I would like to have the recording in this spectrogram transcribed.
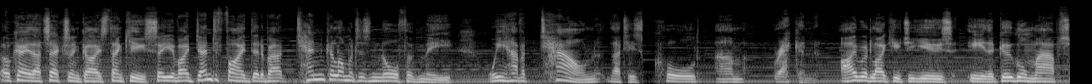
Okay, that's excellent, guys. Thank you. So you've identified that about 10 kilometers north of me, we have a town that is called um, Brecon. I would like you to use either Google Maps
